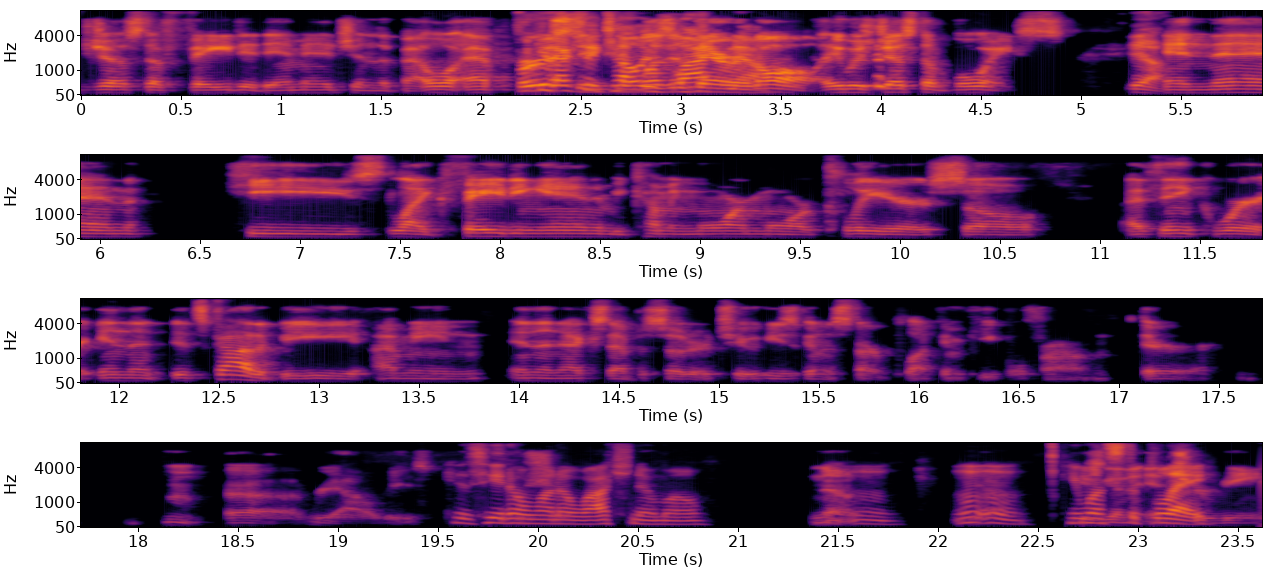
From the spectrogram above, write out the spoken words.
just a faded image in the battle. Well, at first actually he wasn't black there at all. It was just a voice. Yeah. And then he's like fading in and becoming more and more clear. So I think we're in the it's got to be I mean in the next episode or two he's going to start plucking people from their mm, uh realities. Because he don't want to sure. watch no more. No. Mm-mm. Yeah. Mm-mm. He he's wants to play. intervene.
